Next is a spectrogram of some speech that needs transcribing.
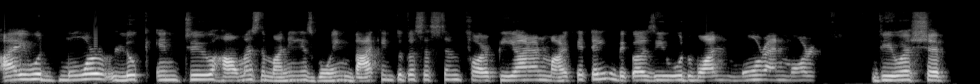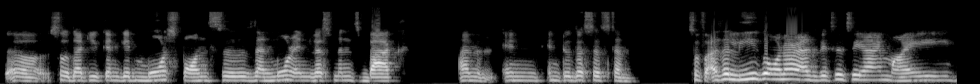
I would more look into how much the money is going back into the system for PR and marketing because you would want more and more viewership uh, so that you can get more sponsors and more investments back um, in into the system. So as a league owner, as BCCI, my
